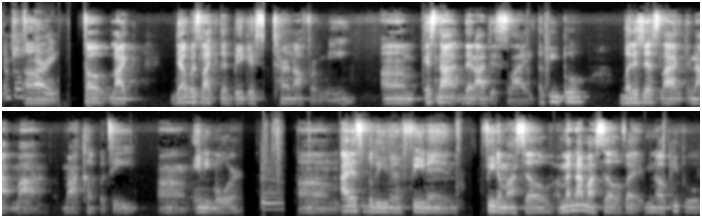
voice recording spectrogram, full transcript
I'm so sorry. Um, so like that was like the biggest turnoff for me. Um, it's not that I dislike the people, but it's just like not my my cup of tea um, anymore. Mm. Um, I just believe in feeding feeding myself. I mean, not myself, but you know, people.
